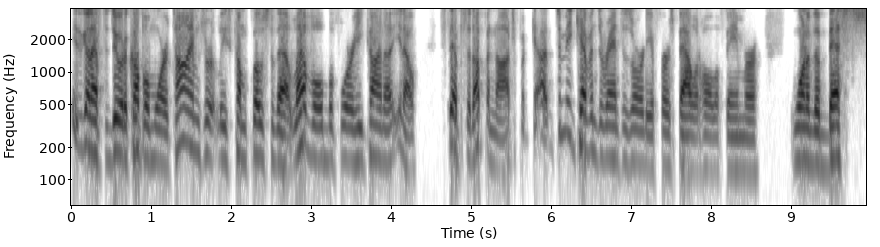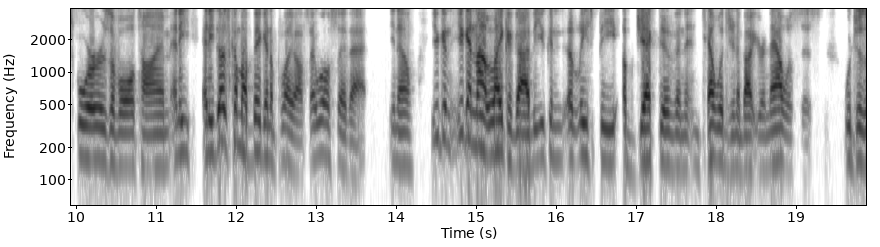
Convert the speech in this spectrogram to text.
He's going to have to do it a couple more times or at least come close to that level before he kind of, you know, steps it up a notch. But uh, to me, Kevin Durant is already a first ballot Hall of Famer, one of the best scorers of all time, and he and he does come up big in the playoffs. I will say that. You know, you can you can not like a guy, but you can at least be objective and intelligent about your analysis, which is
